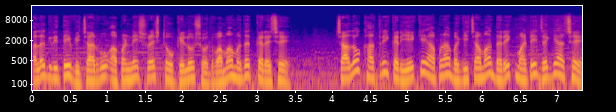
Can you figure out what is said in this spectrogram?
અલગ રીતે વિચારવું આપણને શ્રેષ્ઠ ઉકેલો શોધવામાં મદદ કરે છે. ચાલો ખાતરી કરીએ કે આપણા બગીચામાં દરેક માટે જગ્યા છે.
